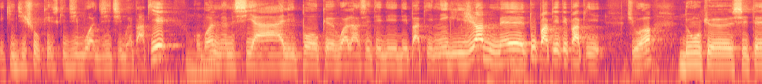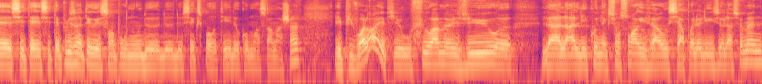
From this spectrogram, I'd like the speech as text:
Et qui dit showcase, qui dit boîte, dit tibre papier. comprenez Même si à l'époque, euh, voilà, c'était des, des papiers négligeables, mais tout papier était papier. Tu vois? Donc, euh, c'était c'était- c'était plus intéressant pour nous de, de- de s'exporter, de commencer à machin. Et puis voilà, et puis au fur et à mesure, euh, là, là, les connexions sont arrivées aussi après le Ligue de la semaine,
